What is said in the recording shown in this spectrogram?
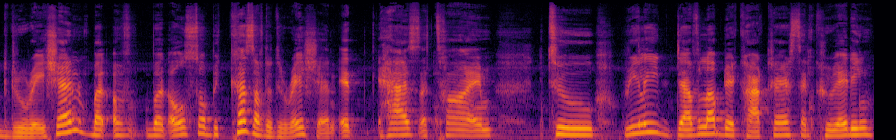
the duration, but of but also because of the duration, it has a time to really develop their characters and creating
